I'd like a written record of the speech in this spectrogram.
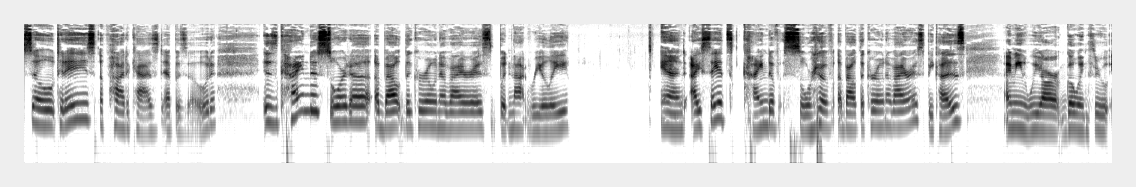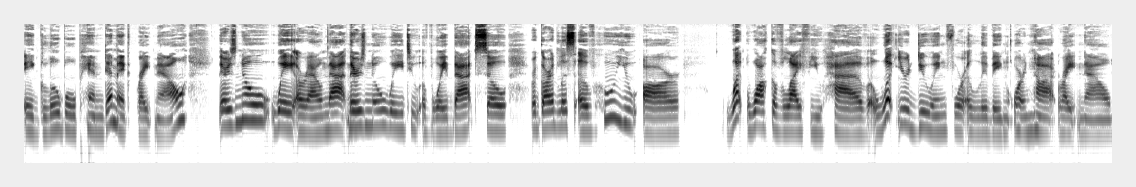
So, today's podcast episode is kind of sort of about the coronavirus, but not really. And I say it's kind of sort of about the coronavirus because, I mean, we are going through a global pandemic right now. There's no way around that. There's no way to avoid that. So, regardless of who you are, what walk of life you have, what you're doing for a living or not right now,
